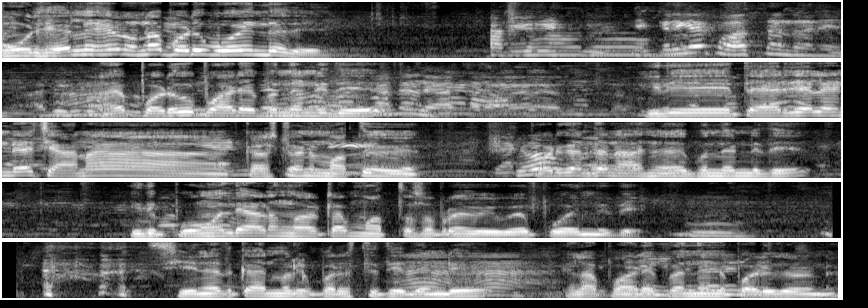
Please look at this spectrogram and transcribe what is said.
మూడు చీరలు వేసాడు ఉన్న పడుగు పోయింది అది. పడుగు పాడైపోయిందండి ఇది. ఇది తయారు చేయాలంటే చాలా కష్టం అండి మొత్తం పడుగు అంతా నాశనం అయిపోయిందండి ఇది. ఇది పూమలు తేవడం కొట్ట మొత్తం శుభ్రం ఇవి పోయింది ఇది. చేనేత కార్మికుల పరిస్థితి ఇదండి. ఇలా పాడైపోయిందండి పడుగు చూడండి.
